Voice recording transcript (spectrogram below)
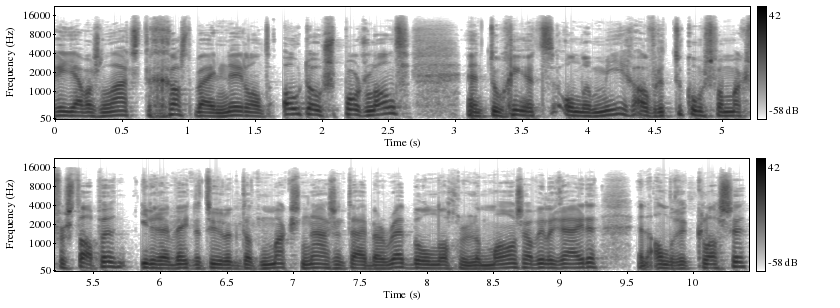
Jij was laatste gast bij Nederland Autosportland. En toen ging het onder meer over de toekomst van Max Verstappen. Iedereen weet natuurlijk dat Max na zijn tijd bij Red Bull nog Le Mans zou willen rijden. En andere klassen.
